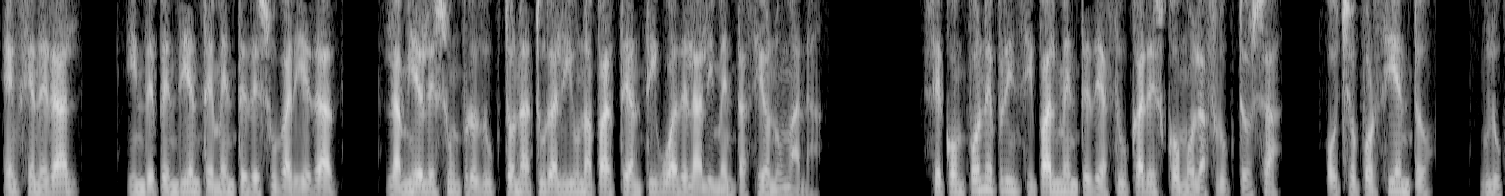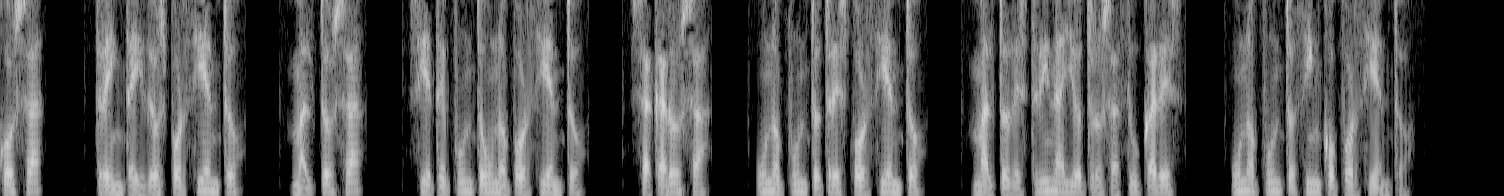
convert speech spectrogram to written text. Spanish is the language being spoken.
En general, independientemente de su variedad, la miel es un producto natural y una parte antigua de la alimentación humana. Se compone principalmente de azúcares como la fructosa, 8%, glucosa, 32%, maltosa, 7.1%, sacarosa, 1.3%, maltodestrina y otros azúcares, 1.5%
